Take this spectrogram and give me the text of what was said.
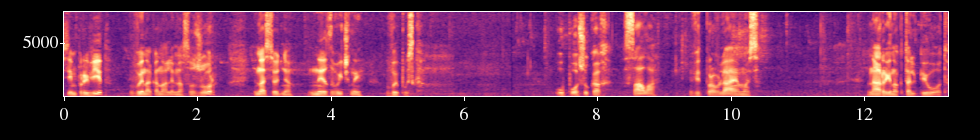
Всім привіт! Ви на каналі М'ясожор. І у нас сьогодні незвичний випуск. У пошуках сала відправляємось на ринок Тальпіот.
